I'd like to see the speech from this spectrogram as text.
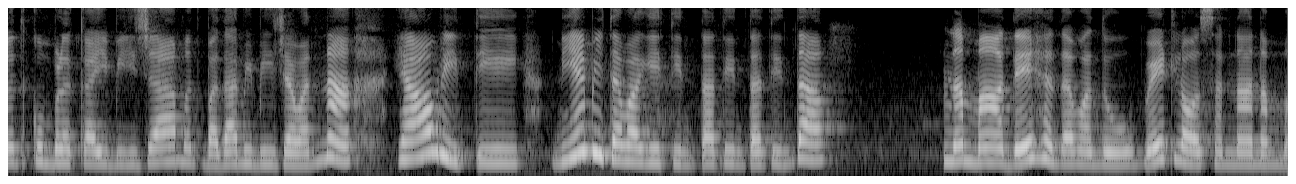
ಮತ್ತು ಕುಂಬಳಕಾಯಿ ಬೀಜ ಮತ್ತು ಬಾದಾಮಿ ಬೀಜವನ್ನು ಯಾವ ರೀತಿ ನಿಯಮಿತವಾಗಿ ತಿಂತ ತಿಂತ ತಿಂತ ನಮ್ಮ ದೇಹದ ಒಂದು ವೆಯ್ಟ್ ಲಾಸನ್ನು ನಮ್ಮ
